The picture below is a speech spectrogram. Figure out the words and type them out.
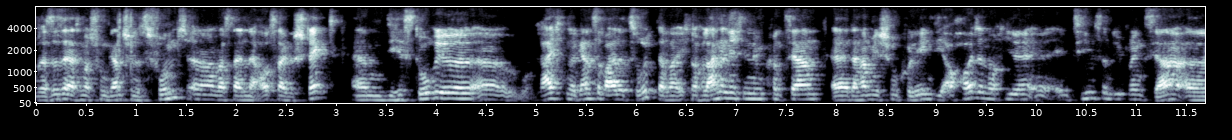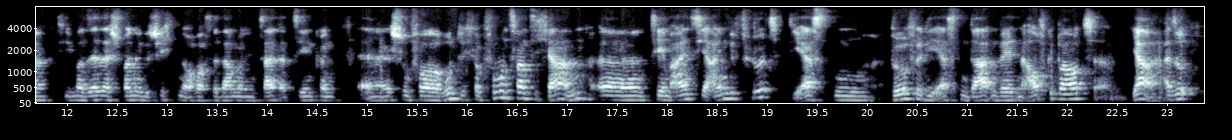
Das ist erstmal schon ein ganz schönes Fund, äh, was da in der Aussage steckt. Ähm, die Historie äh, reicht eine ganze Weile zurück. Da war ich noch lange nicht in dem Konzern. Äh, da haben wir schon Kollegen, die auch heute noch hier äh, im Team sind übrigens, ja, äh, die immer sehr, sehr spannende Geschichten auch aus der damaligen Zeit erzählen können. Äh, schon vor rund, ich glaube, 25 Jahren TM1 hier eingeführt, die ersten Würfel, die ersten Datenwelten aufgebaut. Ähm, ja, also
